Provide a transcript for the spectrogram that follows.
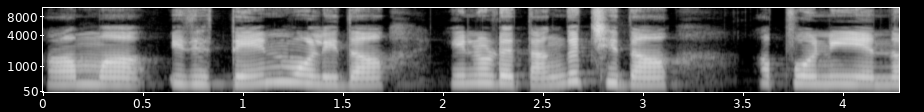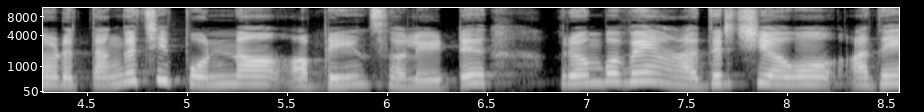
ஆமாம் இது தேன்மொழி தான் என்னோட தங்கச்சி தான் அப்போது நீ என்னோட தங்கச்சி பொண்ணா அப்படின்னு சொல்லிட்டு ரொம்பவே அதிர்ச்சியாகவும் அதே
